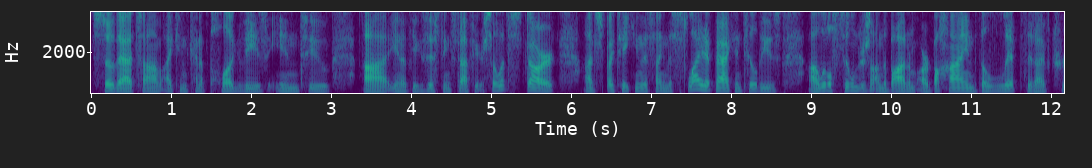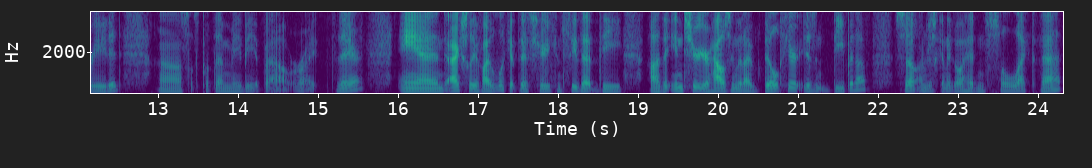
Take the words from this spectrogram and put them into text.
so that um, I can kind of plug these into uh, you know, the existing stuff here. So let's start uh, just by taking this. I'm going to slide it back until these uh, little cylinders on the bottom are behind the lip that I've created. Uh, so let's put them maybe about right there. And actually, if I look at this here, you can see that the uh, the interior housing that I've built here isn't deep enough. So I'm just going to go ahead and select that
